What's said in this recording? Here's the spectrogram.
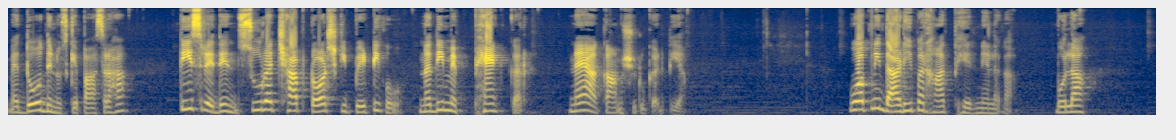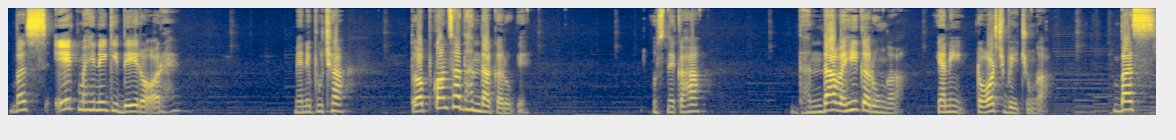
मैं दो दिन उसके पास रहा। तीसरे दिन सूरज छाप टॉर्च की पेटी को नदी में फेंक कर नया काम शुरू कर दिया। वो अपनी दाढ़ी पर हाथ फेरने लगा। बोला, बस एक महीने की देर और है। मैंने पूछा तो अब कौन सा धंधा करोगे? उसने कहा, धंधा वही करूँगा, यानी टॉर्च बेचूँगा। बस,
